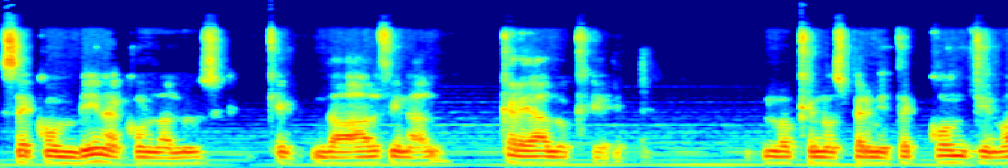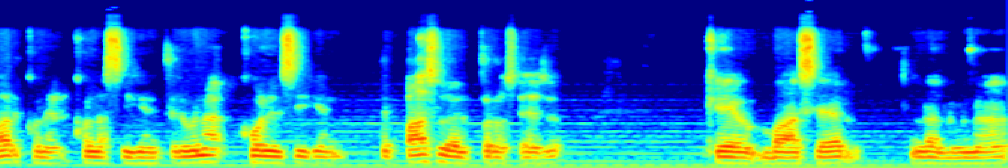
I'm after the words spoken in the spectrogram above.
se combina con la luz que da al final, crea lo que, lo que nos permite continuar con, el, con la siguiente luna, con el siguiente paso del proceso, que va a ser la luna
